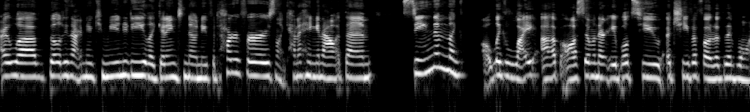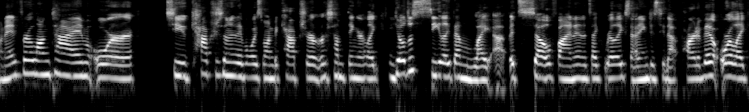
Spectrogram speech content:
i love building that new community like getting to know new photographers and like kind of hanging out with them seeing them like uh, like light up also when they're able to achieve a photo that they've wanted for a long time or to capture something they've always wanted to capture or something or like you'll just see like them light up. It's so fun and it's like really exciting to see that part of it or like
